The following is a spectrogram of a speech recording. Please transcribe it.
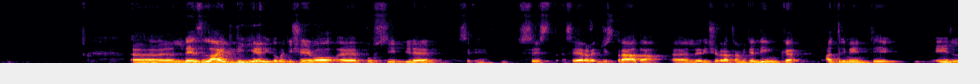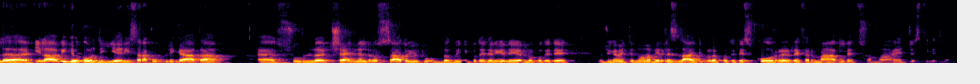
Eh, le slide di ieri, come dicevo, è possibile, se, se, se era registrata, eh, le riceverà tramite link, altrimenti il, la video call di ieri sarà pubblicata eh, sul channel rossato YouTube, quindi potete rivederlo, potete logicamente non avere le slide, però potete scorrerle, fermarle, insomma, e gestirle.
